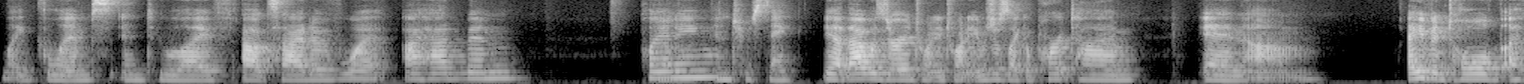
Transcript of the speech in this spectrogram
like glimpse into life outside of what I had been planning. Oh, interesting yeah, that was during 2020. It was just like a part time, and um, I even told I,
